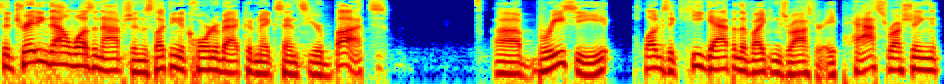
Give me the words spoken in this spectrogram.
Said trading down was an option. Selecting a cornerback could make sense here, but uh, Bresee plugs a key gap in the Vikings roster. A pass rushing,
